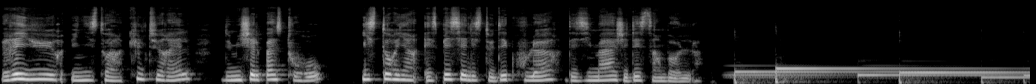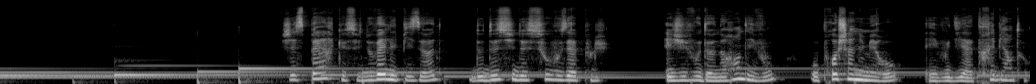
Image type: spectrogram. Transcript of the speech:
Rayure, une histoire culturelle de Michel Pastoureau, historien et spécialiste des couleurs, des images et des symboles. J'espère que ce nouvel épisode de Dessus Dessous vous a plu et je vous donne rendez-vous au prochain numéro et vous dis à très bientôt.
